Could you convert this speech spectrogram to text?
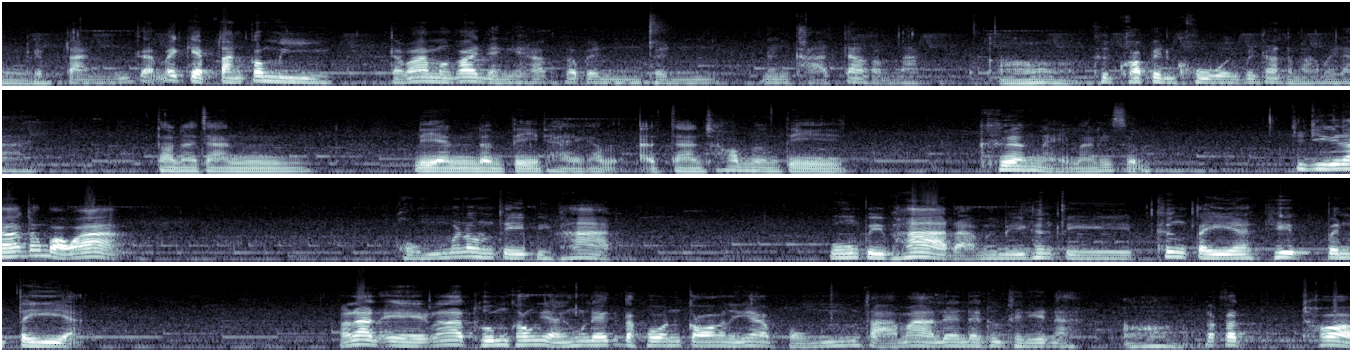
มเก็บตังค์แต่ไม่เก็บตังค์ก็มี แต่ว่ามันก็อย่างนี้ยครับ ก็เป็นเป็นหนึ่งขาดเจ้าสำนักอ๋อคือความเป็นครูเป็นเจ้าสำนักไม่ได้ ตอนอาจารย์เรียนดนตรีไทยครับ อาจารย์ชอบดนตรีเครื่องไหนมากที่สุด จริงๆนะต้องบอกว่า ผมไม่ต้องตีปีพาดวงปีพาดอะมันมีเครื่องตีเครื่องตีนะที่เป็นตีอะแล้วนาดเอกแล้วนาดทุ้มของใหญ่ของเล็กตะโพนกองอะไรเงี้ยผมสามารถเล่นได้ทุกชนิดนะอ๋อแล้วก็ชอบ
